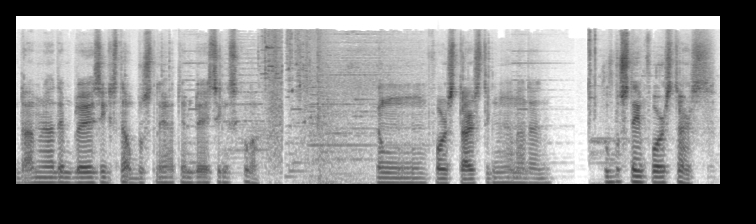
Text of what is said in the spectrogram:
Dami natin blessings na. Ubus na yung blessings ko ah. Yung 4 stars, tingnan natin. Ubus na yung 4 stars.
